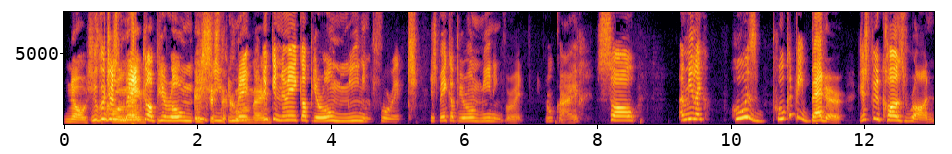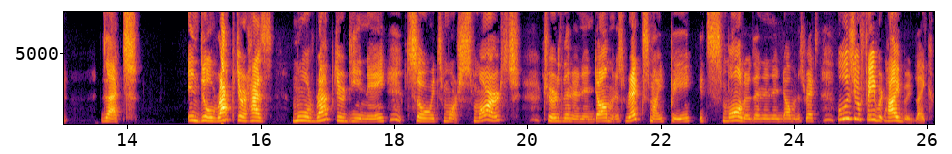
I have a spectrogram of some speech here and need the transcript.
No, it's You could just cool make name. up your own. It's just you a cool make, name. You can make up your own meaning for it. Just make up your own meaning for it. Okay. So, I mean, like, who is who could be better? Just because Ron, that Indoraptor has more raptor DNA, so it's more smarter than an Indominus Rex might be. It's smaller than an Indominus Rex. Who is your favorite hybrid? Like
